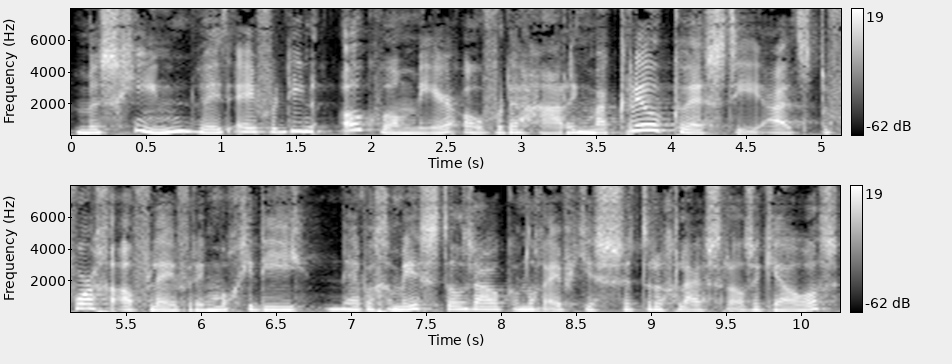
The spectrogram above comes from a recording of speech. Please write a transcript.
misschien weet Everdien ook wel meer over de haring-makreel kwestie uit de vorige aflevering. Mocht je die hebben gemist, dan zou ik hem nog eventjes eh, terugluisteren als ik jou was.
